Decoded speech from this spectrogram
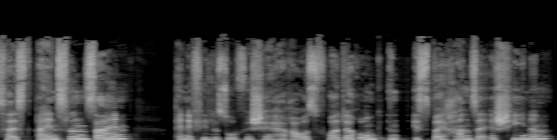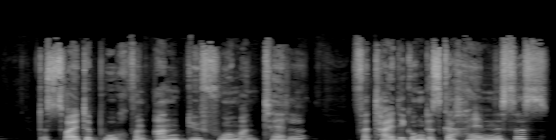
Das heißt Einzelnsein. Eine philosophische Herausforderung ist bei Hansa erschienen. Das zweite Buch von Anne Dufour-Mantel, Verteidigung des Geheimnisses,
